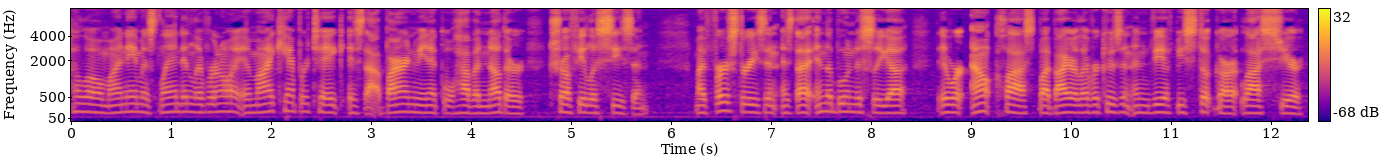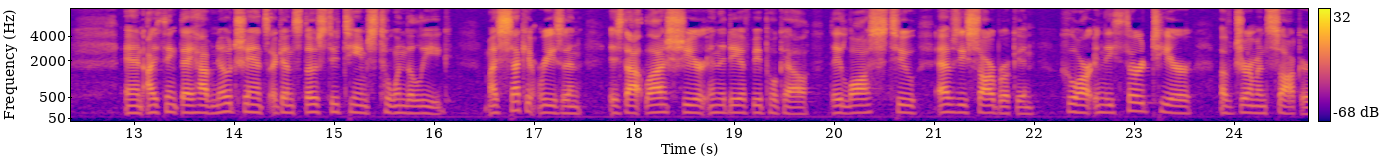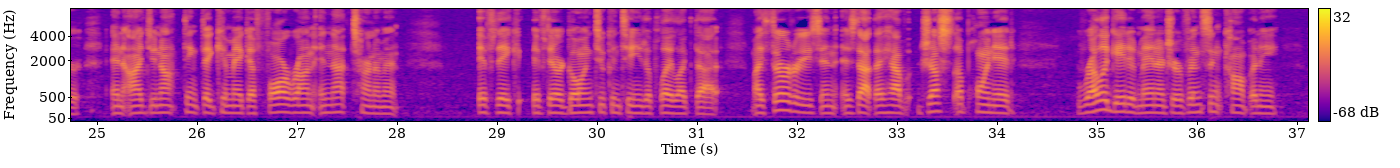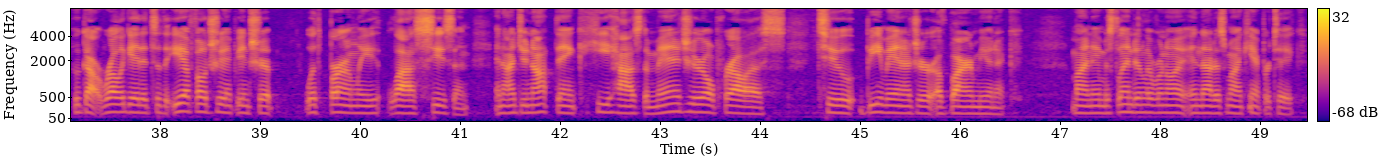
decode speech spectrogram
Hello, my name is Landon Livernoy, and my camper take is that Bayern Munich will have another trophyless season. My first reason is that in the Bundesliga, they were outclassed by Bayer Leverkusen and VfB Stuttgart last year, and I think they have no chance against those two teams to win the league. My second reason is that last year in the DFB Pokal, they lost to FC Saarbrücken, who are in the third tier of German soccer, and I do not think they can make a far run in that tournament if they if they're going to continue to play like that. My third reason is that they have just appointed relegated manager Vincent Kompany, who got relegated to the EFL Championship with Burnley last season, and I do not think he has the managerial prowess to be manager of Bayern Munich. My name is Landon Livernoy, and that is my camper take.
